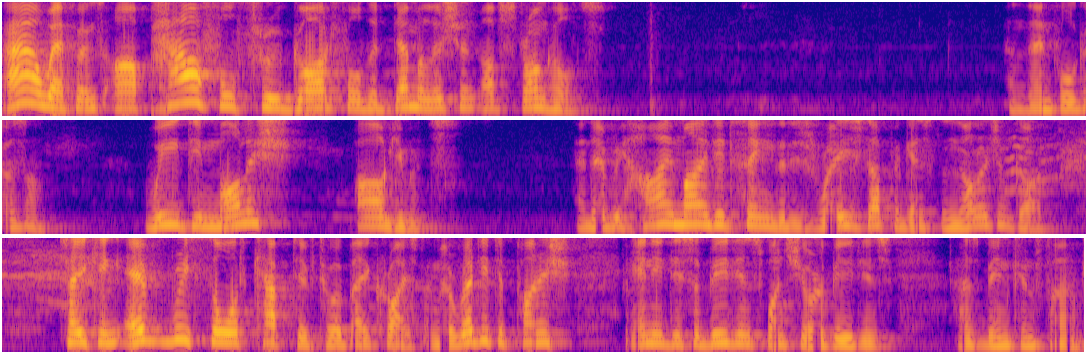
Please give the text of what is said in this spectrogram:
our weapons are powerful through God for the demolition of strongholds. And then Paul goes on. We demolish arguments and every high minded thing that is raised up against the knowledge of God, taking every thought captive to obey Christ. And we're ready to punish any disobedience once your obedience has been confirmed.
